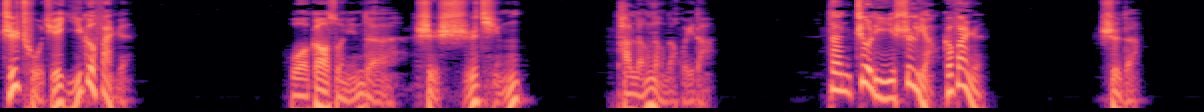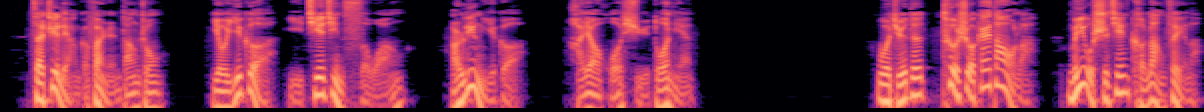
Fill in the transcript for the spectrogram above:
只处决一个犯人。”我告诉您的。是实情，他冷冷的回答。但这里是两个犯人。是的，在这两个犯人当中，有一个已接近死亡，而另一个还要活许多年。我觉得特赦该到了，没有时间可浪费了。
